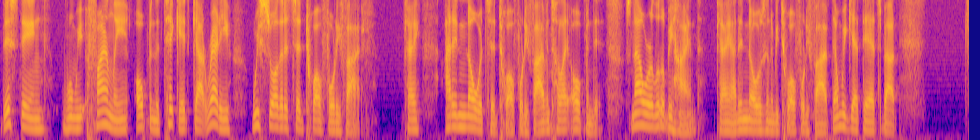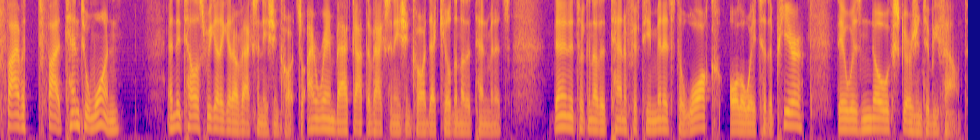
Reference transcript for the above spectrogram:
This thing, when we finally opened the ticket, got ready, we saw that it said twelve forty-five. Okay, I didn't know it said twelve forty-five until I opened it. So now we're a little behind. Okay, I didn't know it was going to be twelve forty-five. Then we get there, it's about five, five, ten to one and they tell us we got to get our vaccination card. So I ran back, got the vaccination card. That killed another 10 minutes. Then it took another 10 or 15 minutes to walk all the way to the pier. There was no excursion to be found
